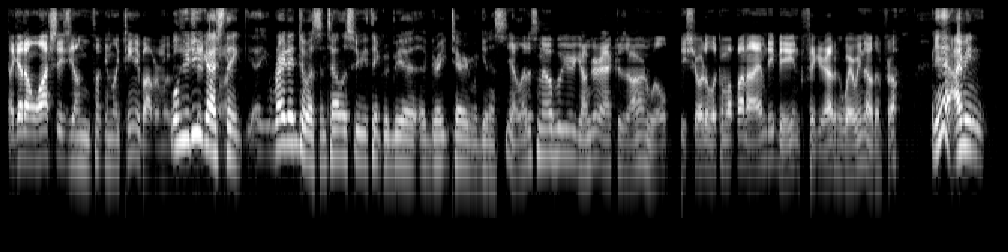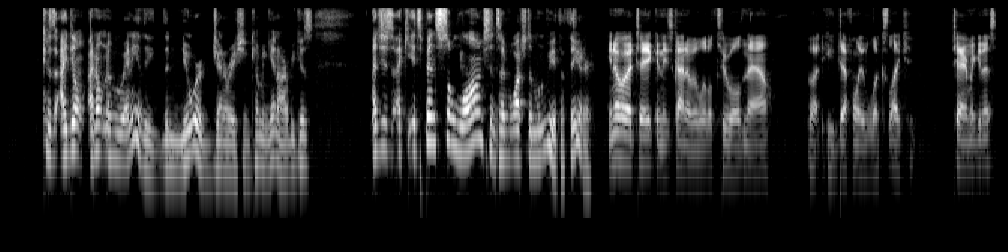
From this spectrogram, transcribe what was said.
like I don't watch these young fucking like teeny bopper movies. well, who and do you shit guys anymore. think? Uh, Write into us and tell us who you think would be a, a great Terry McGinnis. Yeah, let us know who your younger actors are, and we'll be sure to look them up on IMDb and figure out where we know them from. Yeah, I mean, because I don't, I don't know who any of the the newer generation coming in are because I just, I, it's been so long since I've watched a movie at the theater. You know who I'd take, and he's kind of a little too old now, but he definitely looks like Terry McGinnis,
